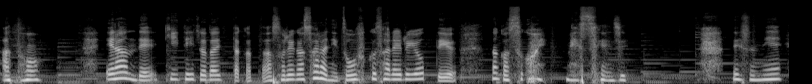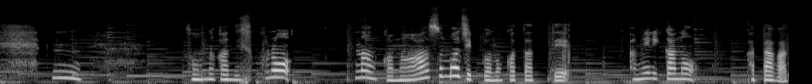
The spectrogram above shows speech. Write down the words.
あの、選んで聞いていただいてた方、それがさらに増幅されるよっていう、なんかすごいメッセージですね。うん。そんな感じです。このなんかな、アースマジックの方って、アメリカの方が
